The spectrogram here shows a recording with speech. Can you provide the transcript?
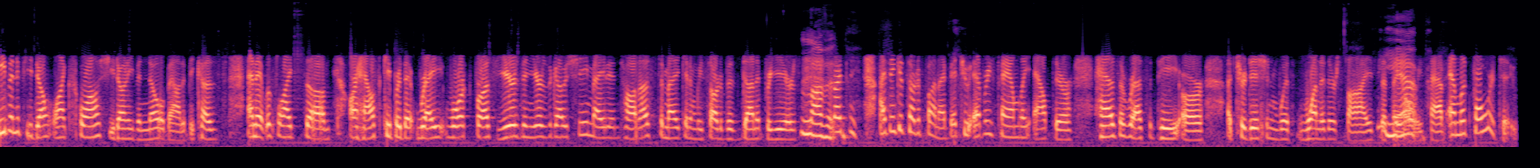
even if you don't like squash, you don't even know about it because. And it was like the, um, our housekeeper that Ray worked for us years and years ago. She made it and taught us to make it, and we sort of have done it for years. Love it. So I, think, I think it's sort of fun. I bet you every family out there has a recipe or a tradition with one of their sides that they always have and look forward to.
